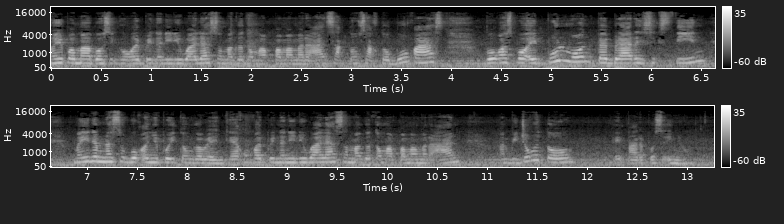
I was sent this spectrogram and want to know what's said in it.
Ngayon po mga bossing, kung kayo pinaniniwala sa mga ganitong pamamaraan, saktong-sakto bukas, bukas po ay full moon, February 16. Mainam na subukan nyo po itong gawin. Kaya kung kayo pinaniniwala sa mga itong pamamaraan, ang video ito ay para po sa inyo.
